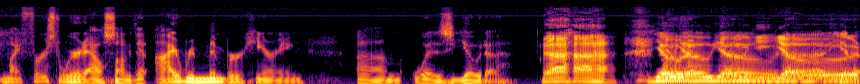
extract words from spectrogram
my first Weird Al song that I remember hearing, um, was Yoda. Yo yo yo You know,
